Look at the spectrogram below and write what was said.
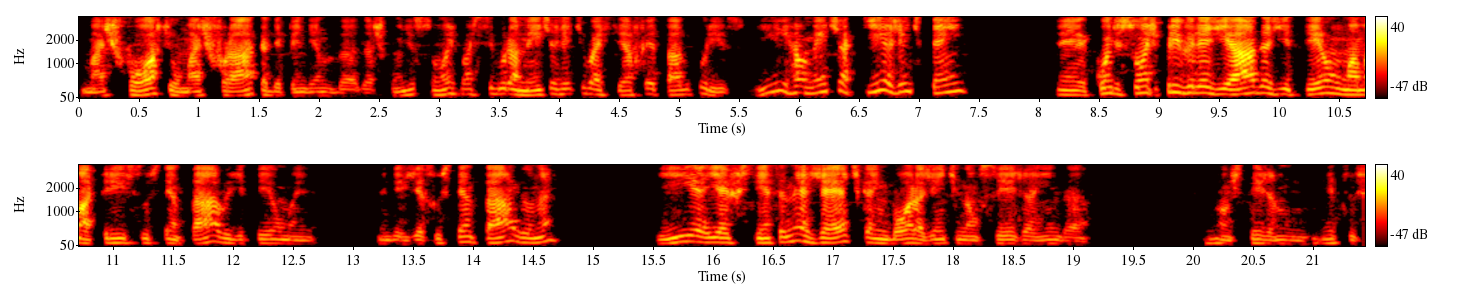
mais forte ou mais fraca, dependendo da, das condições, mas seguramente a gente vai ser afetado por isso. E realmente aqui a gente tem é, condições privilegiadas de ter uma matriz sustentável, de ter uma energia sustentável, né? E, e a eficiência energética, embora a gente não seja ainda não esteja no, entre os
